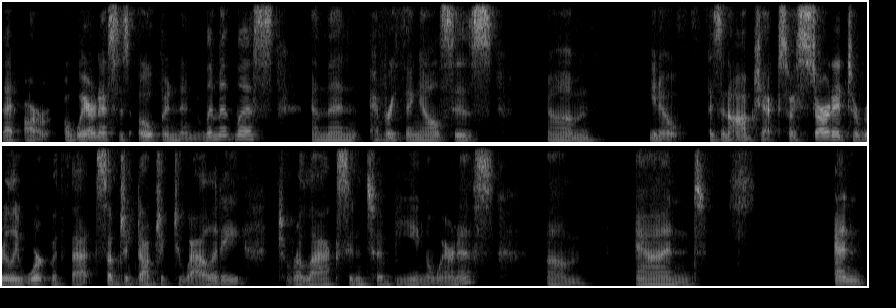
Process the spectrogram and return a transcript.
that our awareness is open and limitless and then everything else is um you know as an object. So i started to really work with that subject object duality to relax into being awareness. Um and and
